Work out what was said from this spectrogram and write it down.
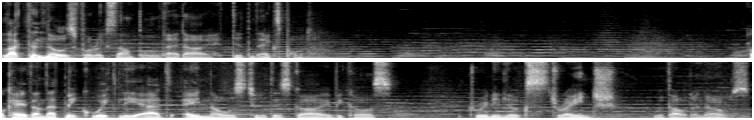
like the nose for example that I didn't export. Okay then let me quickly add a nose to this guy because it really looks strange without a nose.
